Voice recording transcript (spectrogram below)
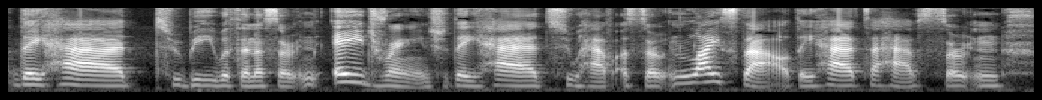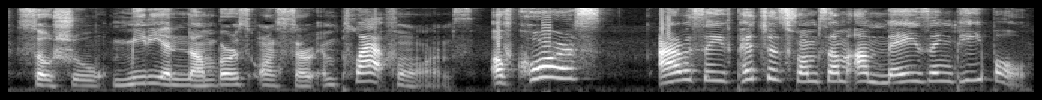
they had to be within a certain age range. They had to have a certain lifestyle. They had to have certain social media numbers on certain platforms. Of course, I received pitches from some amazing people,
